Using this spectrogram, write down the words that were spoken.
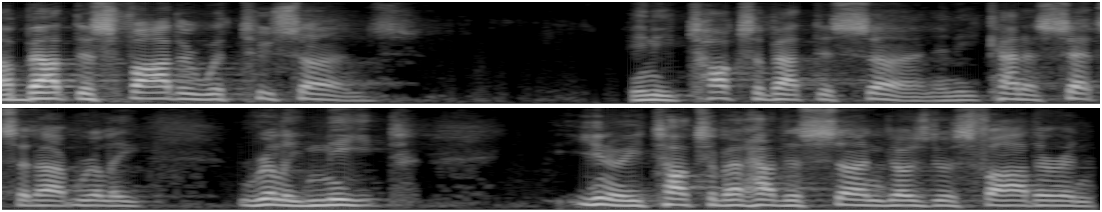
about this father with two sons. And he talks about this son and he kind of sets it up really, really neat. You know, he talks about how this son goes to his father and,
